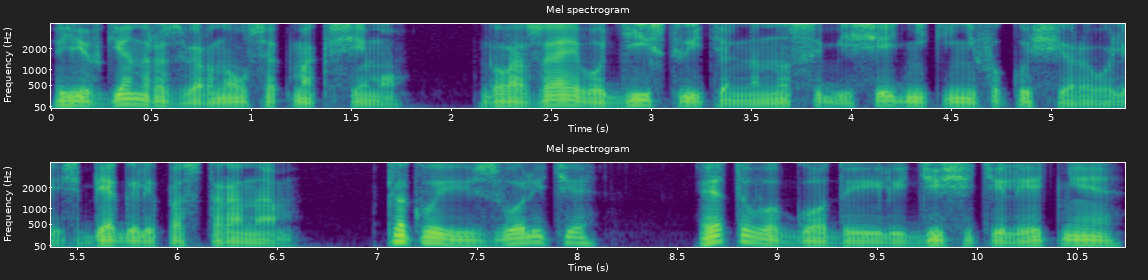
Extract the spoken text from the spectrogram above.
Евген развернулся к Максиму. Глаза его действительно на собеседнике не фокусировались, бегали по сторонам. «Какое изволите? Этого года или десятилетнее?»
